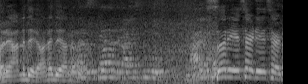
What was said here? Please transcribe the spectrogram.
अरे आने दे आने दे आने दे। सर ये साइड ये साइड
